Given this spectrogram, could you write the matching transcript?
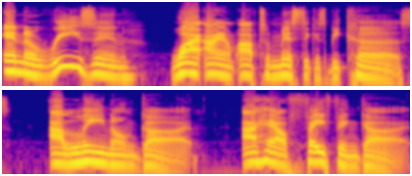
And the reason why I am optimistic is because I lean on God. I have faith in God.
